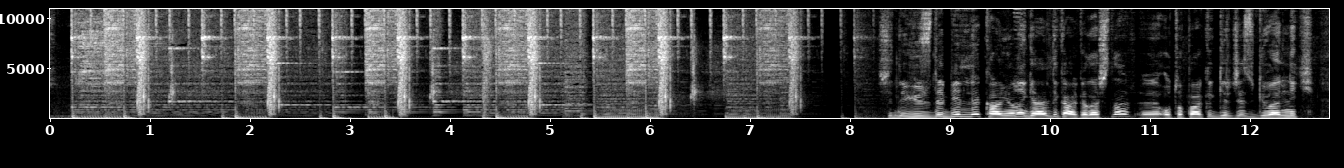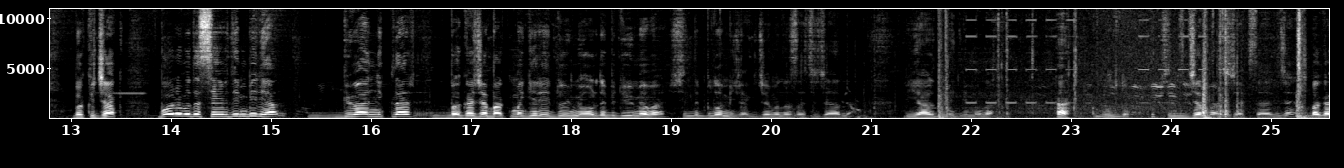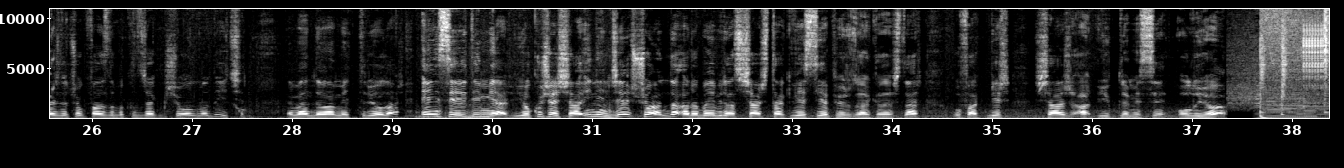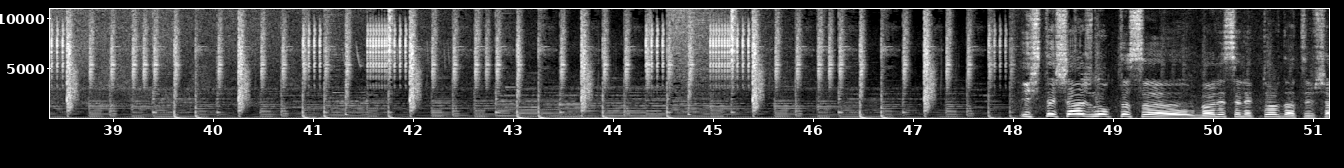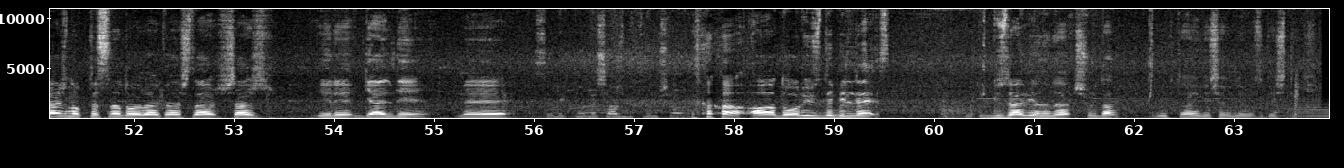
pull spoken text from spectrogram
Şimdi %1 ile kanyona geldik arkadaşlar. E, otoparka gireceğiz. Güvenlik bakacak. Bu arabada sevdiğim bir yan güvenlikler bagaja bakma gereği duymuyor. Orada bir düğme var. Şimdi bulamayacak camı nasıl açacağını. Bir yardım edeyim ona. Heh buldu. Şimdi camı açacak sadece. Bagajda çok fazla bakılacak bir şey olmadığı için hemen devam ettiriyorlar. En sevdiğim yer yokuş aşağı inince şu anda arabaya biraz şarj takviyesi yapıyoruz arkadaşlar. Ufak bir şarj yüklemesi oluyor. İşte şarj noktası. Böyle selektör de atayım şarj noktasına doğru arkadaşlar. Şarj yeri geldi ve Selektörle şarj bitiyormuş abi. Aa doğru yüzde birle güzel yanı da şuradan büyük geçebiliyoruz. Geçtik.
